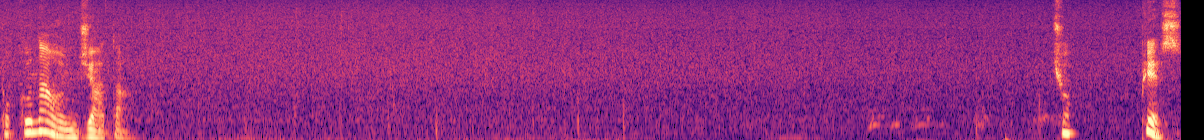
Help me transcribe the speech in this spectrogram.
pokonałem dziada. Pies.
